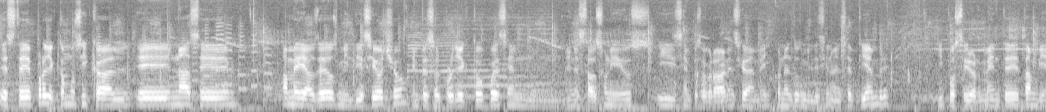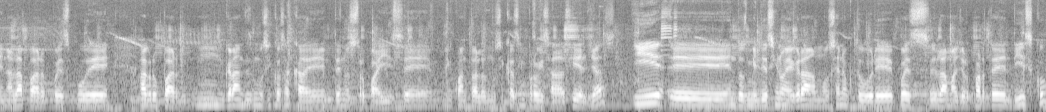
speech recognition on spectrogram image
Este proyecto musical eh, nace a mediados de 2018. Empezó el proyecto pues en, en, Estados Unidos y se empezó a grabar en Ciudad de México en el 2019 en septiembre y posteriormente también a la par pues pude agrupar mm, grandes músicos acá de, nuestro país eh, en cuanto a las músicas improvisadas y del jazz y eh, en 2019 grabamos en octubre pues la mayor parte del disco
